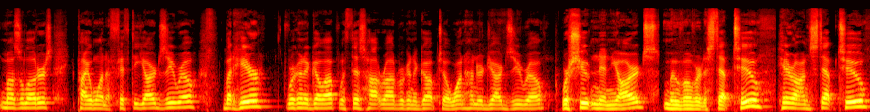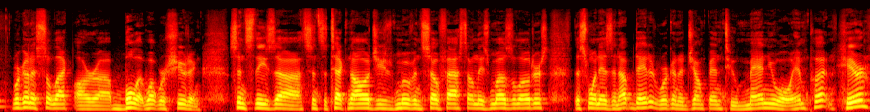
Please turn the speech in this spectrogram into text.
muzzleloaders, you probably want a 50 yard zero. But here, we're going to go up with this hot rod, we're going to go up to a 100 yard zero. We're shooting in yards. Move over to step two. Here on step two, we're going to select our uh, bullet, what we're shooting. Since these, uh, since the technology is moving so fast on these muzzle loaders, this one isn't updated. We're going to jump into manual input. Here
